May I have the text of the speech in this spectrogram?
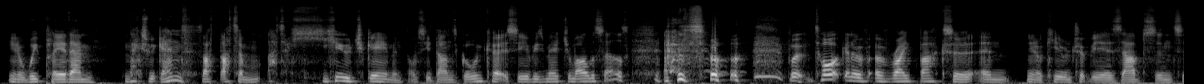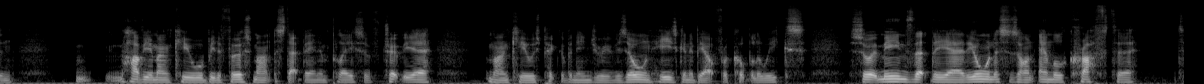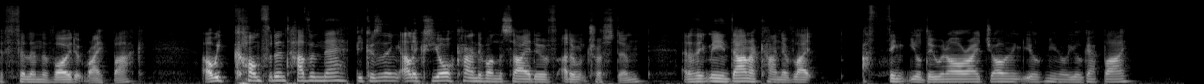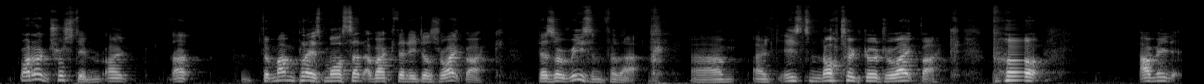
you know we play them next weekend. That that's a that's a huge game, and obviously Dan's going courtesy of his mate Jamal Lascelles. And so, but talking of, of right backs uh, and you know Kieran Trippier's absence and Javier Manquillo will be the first man to step in in place of Trippier. Manquillo has picked up an injury of his own. He's going to be out for a couple of weeks, so it means that the uh, the onus is on Emil Krafth to to fill in the void at right back. Are we confident have him there? Because I think Alex, you're kind of on the side of I don't trust him, and I think me and Dan are kind of like I think you'll do an all right job. I think you'll you know you'll get by. Well, I don't trust him. I, I, the man plays more centre back than he does right back. There's a reason for that. Um, he's not a good right back. But I mean,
